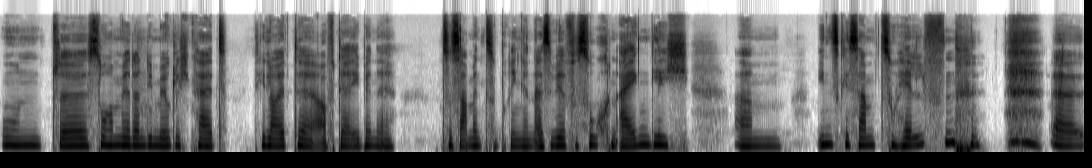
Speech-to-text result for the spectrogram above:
Und äh, so haben wir dann die Möglichkeit, die Leute auf der Ebene zusammenzubringen. Also wir versuchen eigentlich ähm, insgesamt zu helfen, Äh,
